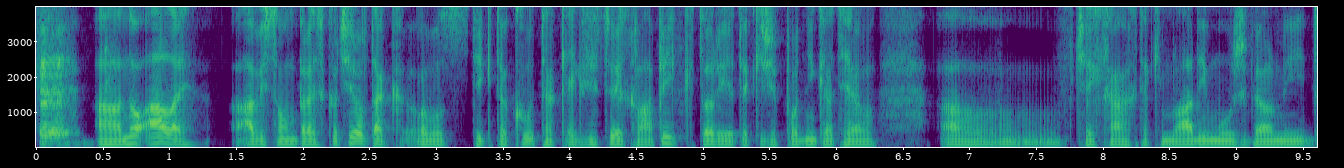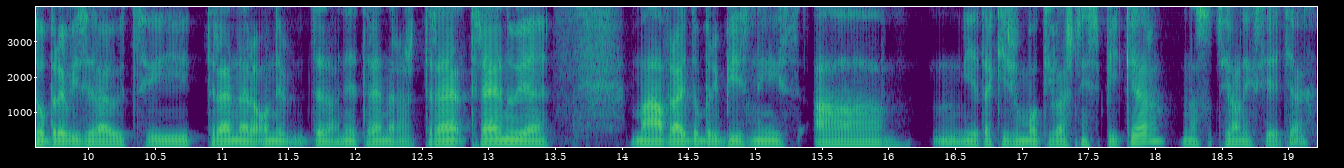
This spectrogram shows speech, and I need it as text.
Hm. A, no ale, aby som preskočil, tak, lebo z TikToku, tak existuje chlapík, ktorý je taký, že podnikateľ a, v Čechách, taký mladý muž, veľmi dobre vyzerajúci, tréner, on je, teda nie tréner, tré, trénuje, má vraj dobrý biznis a mm, je taký, že motivačný speaker na sociálnych sieťach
